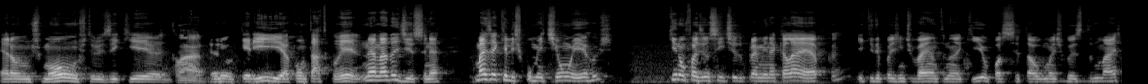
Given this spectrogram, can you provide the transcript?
eram uns monstros e que claro. eu não queria contato com ele, não é nada disso, né? Mas é que eles cometiam erros que não faziam sentido para mim naquela época e que depois a gente vai entrando aqui, eu posso citar algumas coisas e tudo mais,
